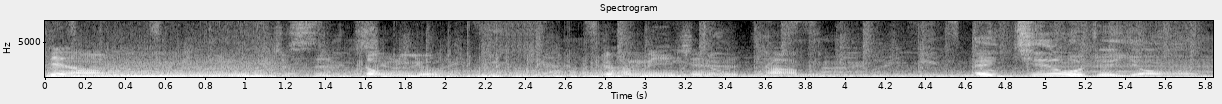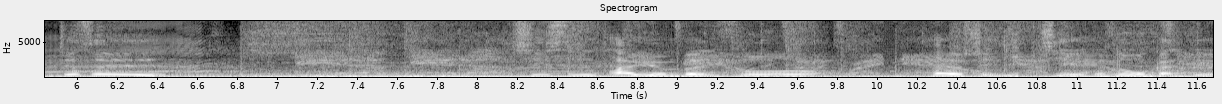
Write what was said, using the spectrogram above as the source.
电脑就是动力有有很明显的差别。哎、其实我觉得有、哎，就是其实他原本说他有写一阶，可是我感觉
